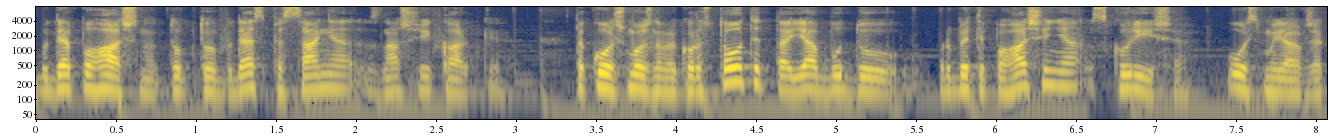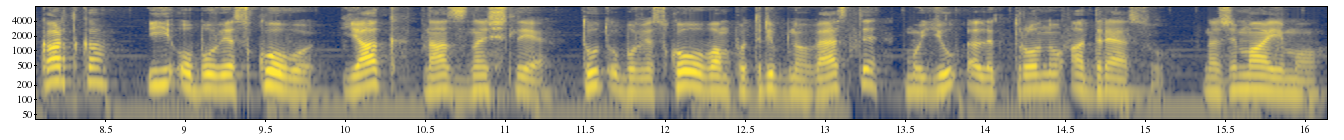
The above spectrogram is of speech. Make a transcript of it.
буде погашено, тобто буде списання з нашої картки. Також можна використовувати, та я буду робити погашення скоріше. Ось моя вже картка. І обов'язково, як нас знайшли. Тут обов'язково вам потрібно ввести мою електронну адресу. Нажимаємо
